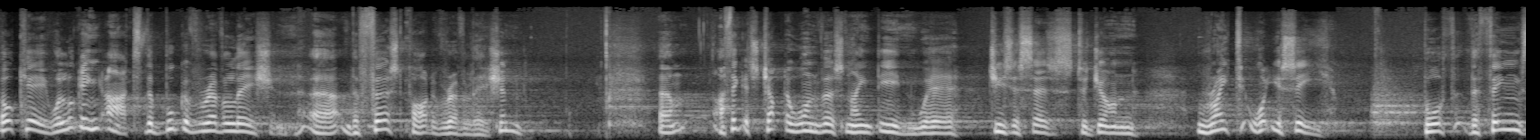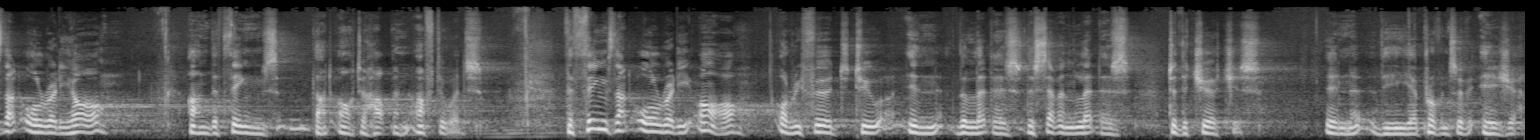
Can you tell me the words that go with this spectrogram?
Okay, we're looking at the book of Revelation, uh, the first part of Revelation. Um, I think it's chapter 1, verse 19, where Jesus says to John, Write what you see, both the things that already are and the things that are to happen afterwards. The things that already are are referred to in the letters, the seven letters to the churches in the uh, province of Asia.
